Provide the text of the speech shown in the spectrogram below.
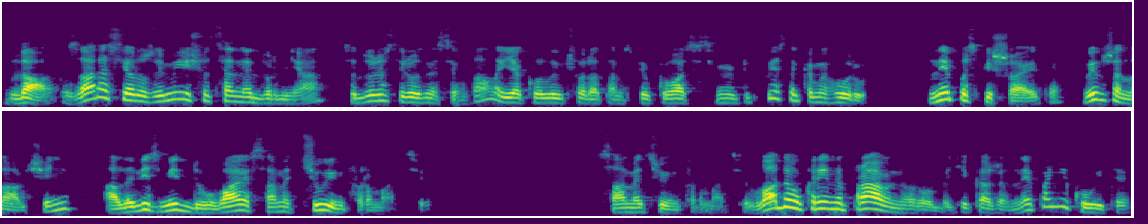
Да. Зараз я розумію, що це не дурня, це дуже серйозний сигнал. Я коли вчора там спілкувався зі своїми підписниками, говорю: не поспішайте, ви вже навчені, але візьміть до уваги саме цю інформацію. Саме цю інформацію. Влада України правильно робить і каже: не панікуйте,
